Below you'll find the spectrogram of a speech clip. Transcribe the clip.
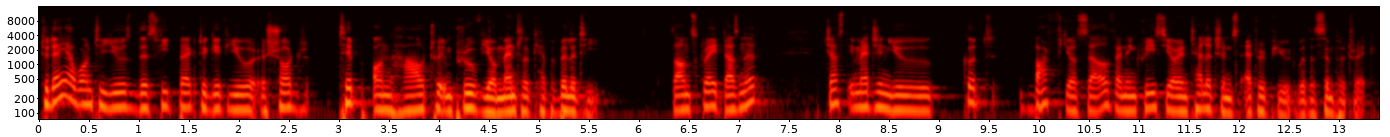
Today I want to use this feedback to give you a short tip on how to improve your mental capability. Sounds great, doesn't it? Just imagine you could buff yourself and increase your intelligence attribute with a simple trick.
